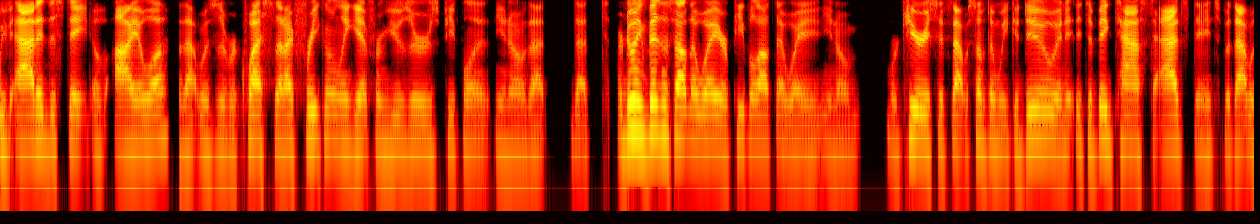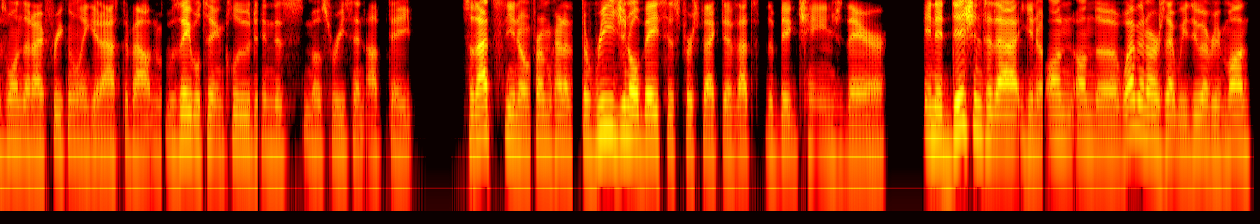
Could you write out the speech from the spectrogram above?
We've added the state of Iowa. That was a request that I frequently get from users, people, uh, you know, that that are doing business out that way or people out that way, you know, we're curious if that was something we could do. And it's a big task to add states, but that was one that I frequently get asked about and was able to include in this most recent update. So that's, you know, from kind of the regional basis perspective, that's the big change there. In addition to that, you know, on on the webinars that we do every month,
